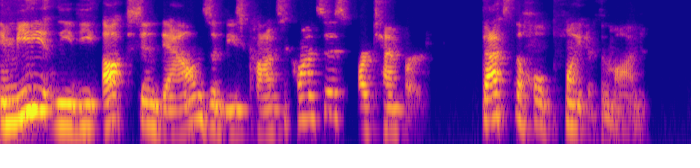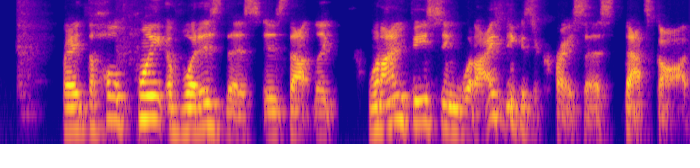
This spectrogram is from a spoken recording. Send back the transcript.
immediately the ups and downs of these consequences are tempered. That's the whole point of the mun. Right? The whole point of what is this is that like when I'm facing what I think is a crisis, that's God.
